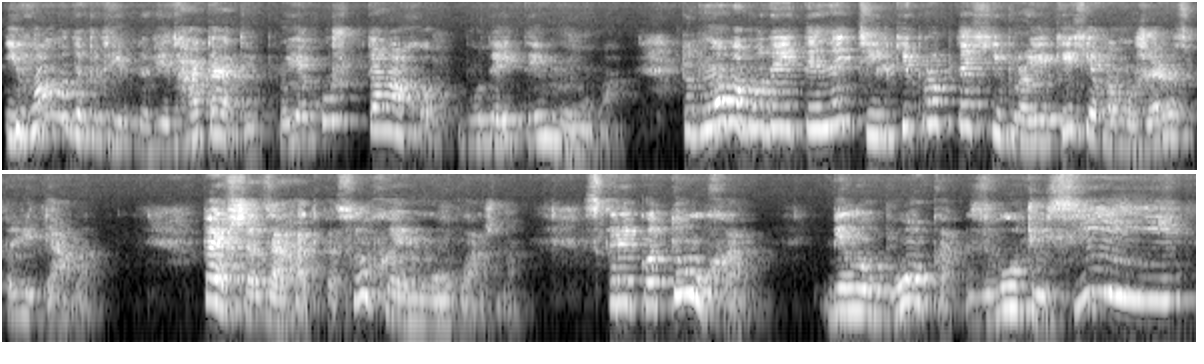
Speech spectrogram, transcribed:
і вам буде потрібно відгадати, про яку ж птаху буде йти мова. Тут мова буде йти не тільки про птахів, про яких я вам уже розповідала. Перша загадка, слухаємо уважно. Скрикотуха, білобока, звуть усі її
